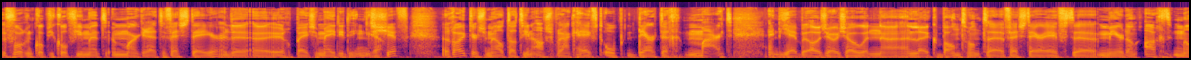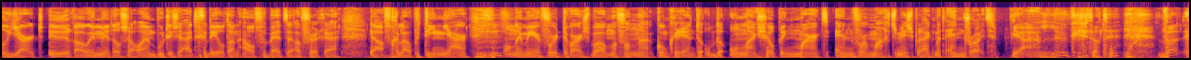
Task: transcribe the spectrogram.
voor een kopje koffie met Margrethe Vestager, de Europese mededingingschef. Reuters meldt dat hij een afspraak heeft op 30 maart. En die hebben oh, sowieso een, een leuke band, want eh Vestager heeft eh, meer dan 8 miljard euro inmiddels al aan boetes uitgedeeld aan Alphabet over eh, de afgelopen 10 jaar. Onder meer voor dwarsbomen van concurrenten op de online shoppingmarkt en voor machtsmisbruik met Android. Ja, leuk is dat, hè? Wat,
